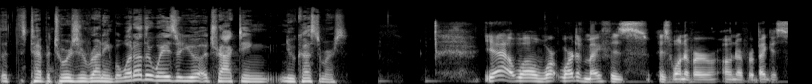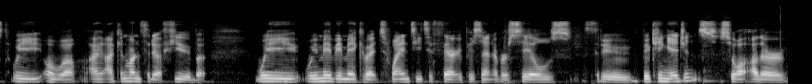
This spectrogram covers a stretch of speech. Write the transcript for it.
the type of tours you're running. But what other ways are you attracting new customers? Yeah, well, word of mouth is is one of our one of our biggest. We oh well, I, I can run through a few, but we we maybe make about twenty to thirty percent of our sales through booking agents, so other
